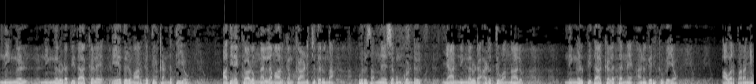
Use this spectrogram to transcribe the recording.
നിങ്ങൾ നിങ്ങളുടെ പിതാക്കളെ ഏതൊരു മാർഗത്തിൽ കണ്ടെത്തിയോ? അതിനേക്കാളും നല്ല മാർഗം കാണിച്ചു തരുന്ന ഒരു സന്ദേശവും കൊണ്ട് ഞാൻ നിങ്ങളുടെ അടുത്തു വന്നാലും നിങ്ങൾ പിതാക്കളെ തന്നെ അനുകരിക്കുകയോ? അവർ പറഞ്ഞു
